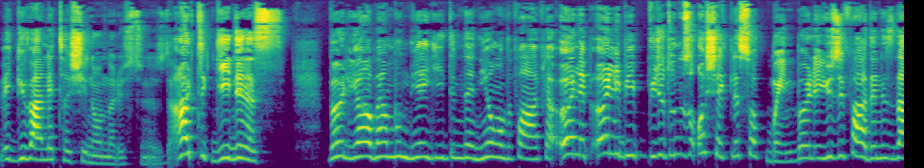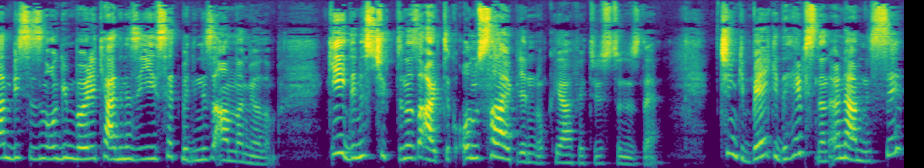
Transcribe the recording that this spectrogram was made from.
ve güvenle taşıyın onları üstünüzde. Artık giydiniz. Böyle ya ben bunu niye giydim de niye oldu falan filan. Öyle, öyle bir vücudunuzu o şekle sokmayın. Böyle yüz ifadenizden biz sizin o gün böyle kendinizi iyi hissetmediğinizi anlamayalım. Giydiniz çıktınız artık onu sahiplenin o kıyafeti üstünüzde. Çünkü belki de hepsinden önemlisi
